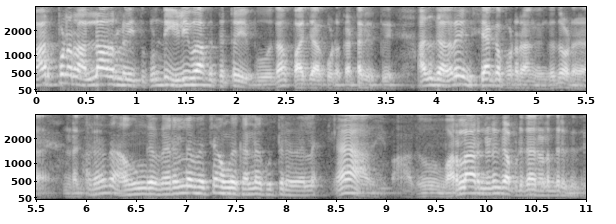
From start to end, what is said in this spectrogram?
பார்ப்பனர் அல்லாதவர்களை வைத்துக்கொண்டு இழிவாக திட்ட வைப்பது தான் பாஜகவோட கட்டமைப்பு. அதுக்காக தான் இவங்க சேர்க்கப்படுறாங்கிறதோட நடக்குது. அதாவது அவங்க விரல வச்சு அவங்க கண்ணை குத்துற வேலை அது வரலாறு நெடுங்க அப்படிதான் நடந்திருக்குது.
